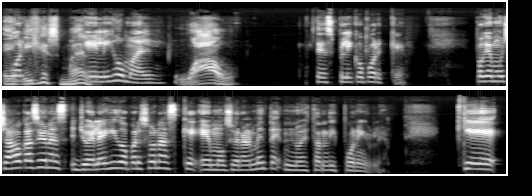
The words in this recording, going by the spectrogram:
Eliges mal. Elijo mal. wow. Te explico por qué. Porque en muchas ocasiones yo he elegido personas que emocionalmente no están disponibles. Que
